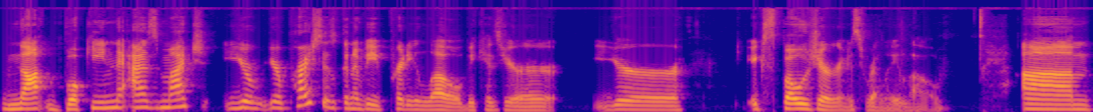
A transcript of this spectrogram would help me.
not booking as much your your price is going to be pretty low because your your exposure is really low. Um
